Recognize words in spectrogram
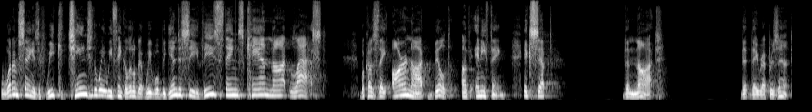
What I'm saying is, if we can change the way we think a little bit, we will begin to see these things cannot last because they are not built of anything except the not that they represent.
